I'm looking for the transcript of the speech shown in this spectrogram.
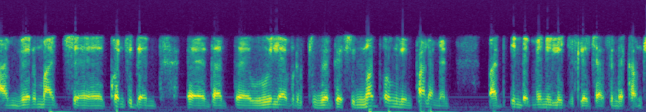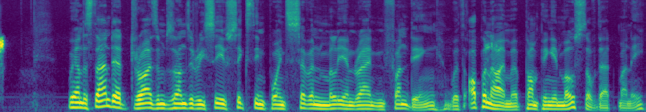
I'm very much uh, confident uh, that uh, we will have representation not only in Parliament but in the many legislatures in the country. We understand that Rise Mzansi received 16.7 million rand in funding, with Oppenheimer pumping in most of that money.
